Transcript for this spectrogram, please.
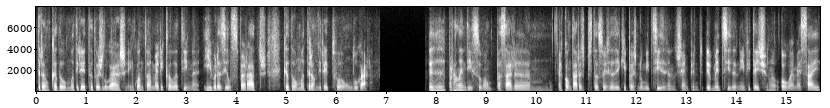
terão cada uma direito a dois lugares, enquanto a América Latina e Brasil separados, cada uma terão direito a um lugar. Uh, para além disso, vão passar a, a, contar as prestações das equipas no Mid-Season eh, Mid-Season Invitational, ou MSI,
